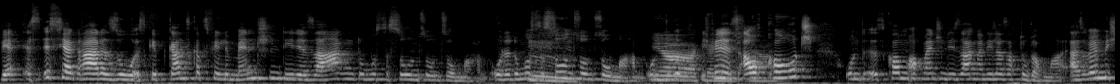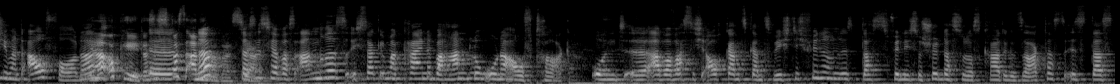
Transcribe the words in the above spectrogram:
wer, es ist ja gerade so, es gibt ganz, ganz viele Menschen, die dir sagen, du musst das so und so und so machen oder du musst es so und so und so machen. Und Ja, du, ich bin jetzt auch. Coach und es kommen auch Menschen, die sagen, Daniela, sag du doch mal. Also wenn mich jemand auffordert. Ja, okay, das ist was anderes, Das ja. ist ja was anderes. Ich sage immer keine Behandlung ohne Auftrag. Und äh, aber was ich auch ganz, ganz wichtig finde, und ist, das finde ich so schön, dass du das gerade gesagt hast, ist, dass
